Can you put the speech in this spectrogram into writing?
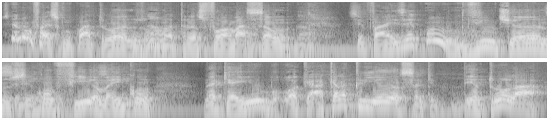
você não faz com quatro anos não. uma transformação. Não. Você faz é com 20 anos, Sim. você confirma Sim. aí com. Né, que aí aquela criança que entrou lá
